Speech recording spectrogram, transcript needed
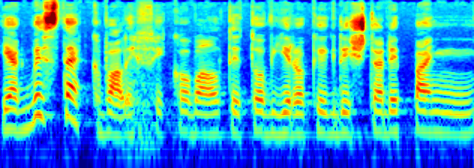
Jak byste kvalifikoval tyto výroky, když tady paní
